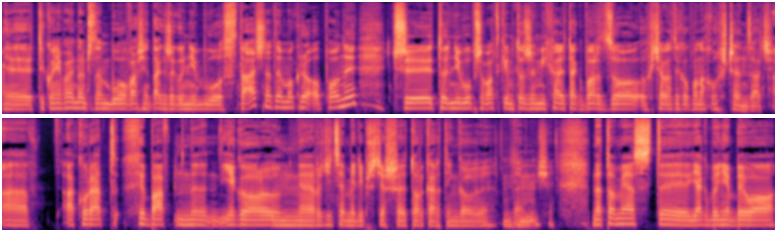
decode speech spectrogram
E, tylko nie pamiętam, czy tam było właśnie tak, że go nie było stać na te mokre opony, czy to nie było przypadkiem to, że Michał tak bardzo chciał na tych oponach oszczędzać? A akurat chyba jego rodzice mieli przecież tor kartingowy, wydaje -hmm. mi się. Natomiast y, jakby nie było,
